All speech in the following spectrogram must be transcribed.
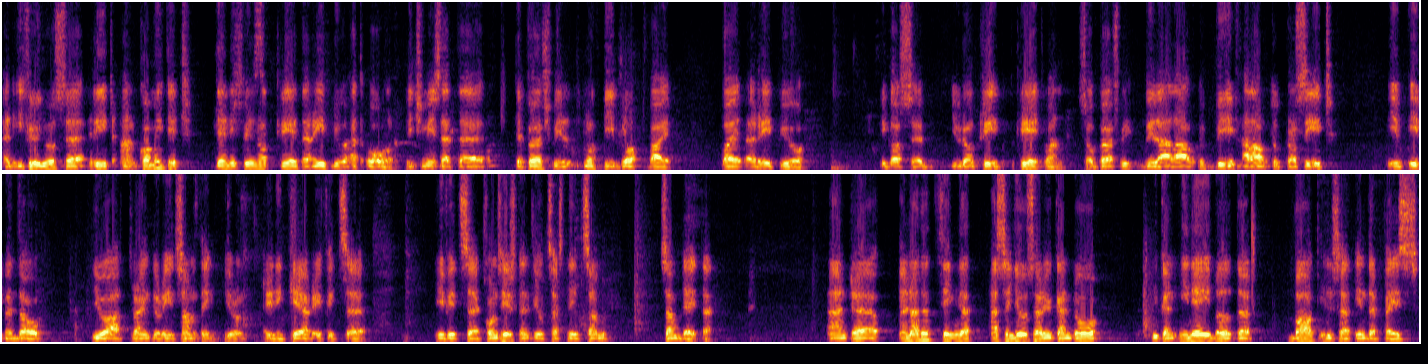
And if you use uh, read uncommitted, then it will not create a review at all, which means that uh, the purge will not be blocked by, by a read view because uh, you don't create, create one. So purge will allow, be allowed to proceed even though you are trying to read something. You don't really care if it's a if it's uh, consistent, you just need some, some data. And uh, another thing that as a user you can do, you can enable the bulk insert interface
